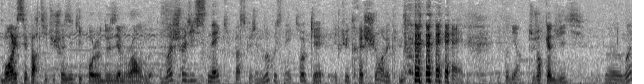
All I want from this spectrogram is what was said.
Bon, allez, c'est parti. Tu choisis qui pour le deuxième round Moi, je choisis Snake parce que j'aime beaucoup Snake. Ok. Et tu es très chiant avec lui. Il faut bien. Toujours 4 vies, Euh, ouais,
